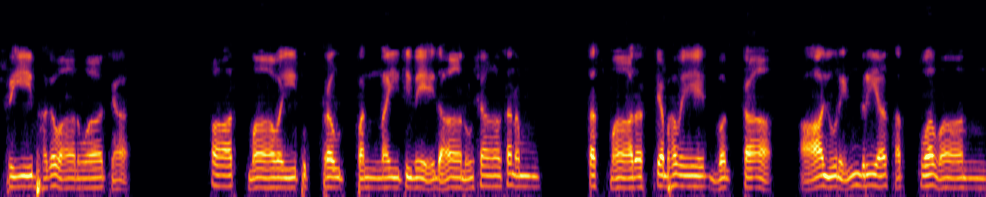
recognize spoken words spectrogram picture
श्रीभगवानुवाच। आत्मा वै पुत्र उत्पन्न इति वेदानुशासनम्। तस्मादस्य भवेद्वक्ता आयुरिन्द्रियसत्त्ववान्।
